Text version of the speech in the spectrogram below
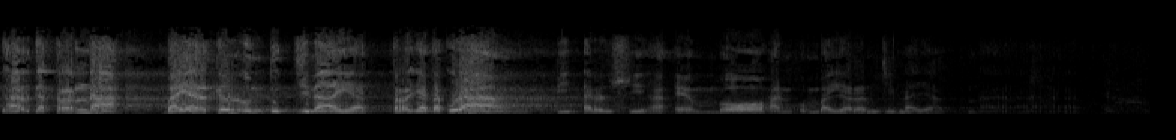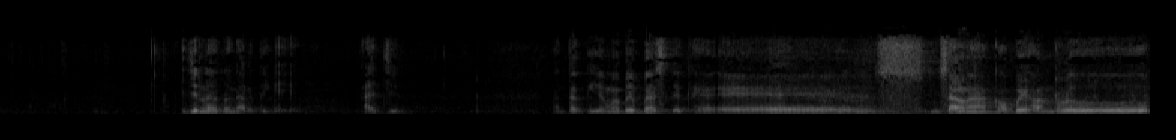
harga terendah. Bayarkan untuk jinayat ternyata kurang. biarsyiha embohan pembayaran jinayat jenlah mengerti gaya ajin antak iya mah bebas dek hees. Misalnya kobehan rup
